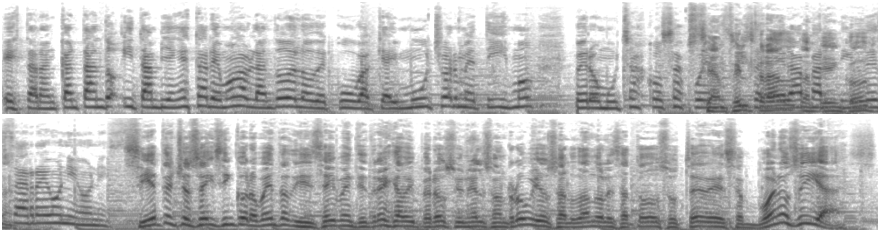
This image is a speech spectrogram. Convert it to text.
estarán cantando. Y también estaremos hablando de lo de Cuba, que hay mucho hermetismo, pero muchas cosas pueden suceder a partir de esas reuniones. 786-590-1623, Gaby Peroso y Nelson Rubio, saludándoles a todos ustedes. Buenos días,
